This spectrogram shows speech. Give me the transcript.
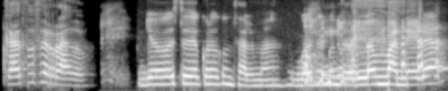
Caso cerrado. Yo estoy de acuerdo con Salma. Vas a no. encontrar la manera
